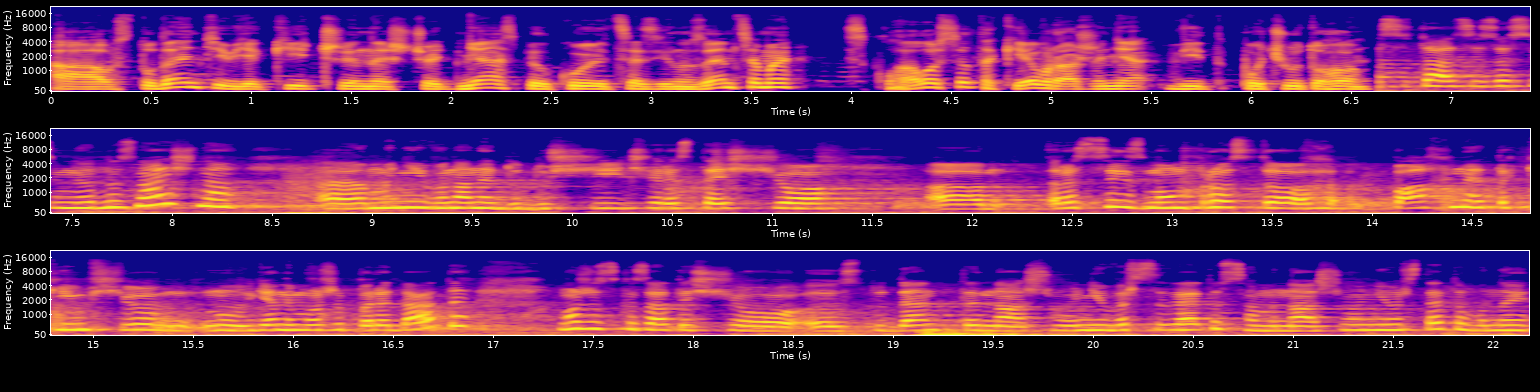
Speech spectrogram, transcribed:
А в студентів, які чи не щодня спілкуються з іноземцями, склалося таке враження від почутого. Ситуація зовсім неоднозначна. Е, Мені вона не до душі через те, що расизмом просто пахне таким, що ну я не можу передати. Можу сказати, що е, студенти нашого університету, саме нашого університету, вони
